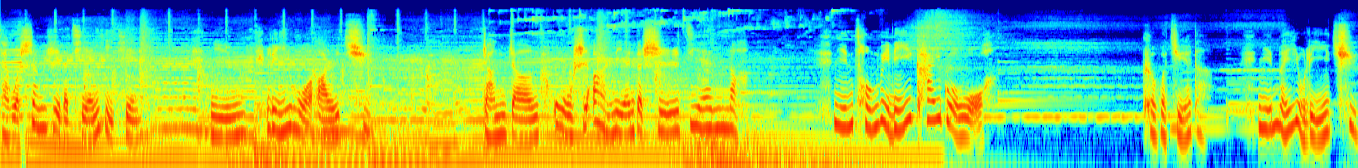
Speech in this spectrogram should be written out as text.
在我生日的前一天，您离我而去，整整五十二年的时间呐！您从未离开过我，可我觉得您没有离去，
